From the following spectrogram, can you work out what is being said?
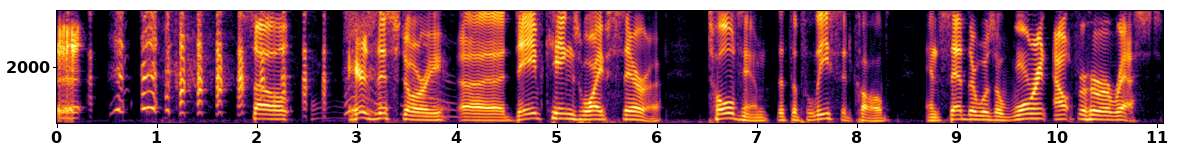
so here's this story uh, Dave King's wife, Sarah, told him that the police had called and said there was a warrant out for her arrest.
